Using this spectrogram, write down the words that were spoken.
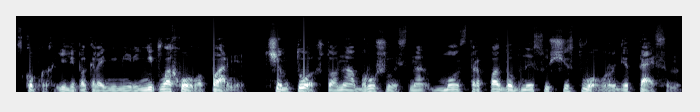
в скобках или, по крайней мере, неплохого парня, чем то, что она обрушилась на монстроподобное существо, вроде Тайсона.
